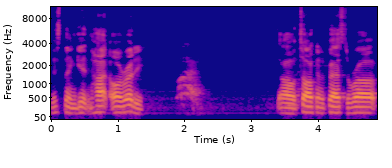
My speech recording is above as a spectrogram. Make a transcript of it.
This thing getting hot already. Oh, talking to Pastor Rob.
